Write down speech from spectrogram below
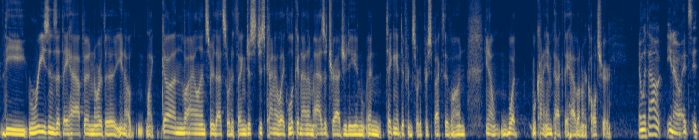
the reasons that they happen or the you know like gun violence or that sort of thing. Just just kind of like looking at them as a tragedy and, and taking a different sort of perspective on you know what what kind of impact they have on our culture. And without, you know, it's. It,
